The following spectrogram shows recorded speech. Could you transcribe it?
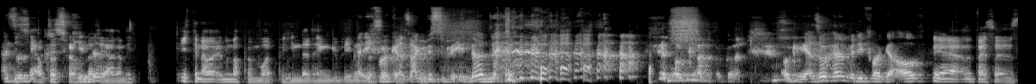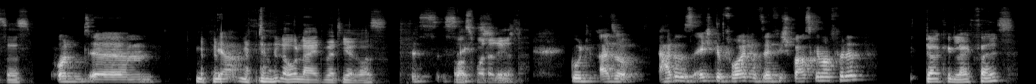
also ich glaube das schon 100 Jahre nicht. Ich bin aber immer noch beim Wort behindert hängen geblieben. Ja, ich wollte gerade sagen, bist du behindert? oh Gott, oh Gott. Okay, ja, so hören wir die Folge auf. Ja, besser ist das. Und ähm, mit, dem, ja. mit dem Lowlight wird hier raus, raus moderiert. Gut, also hat uns echt gefreut, hat sehr viel Spaß gemacht, Philipp. Danke gleichfalls.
